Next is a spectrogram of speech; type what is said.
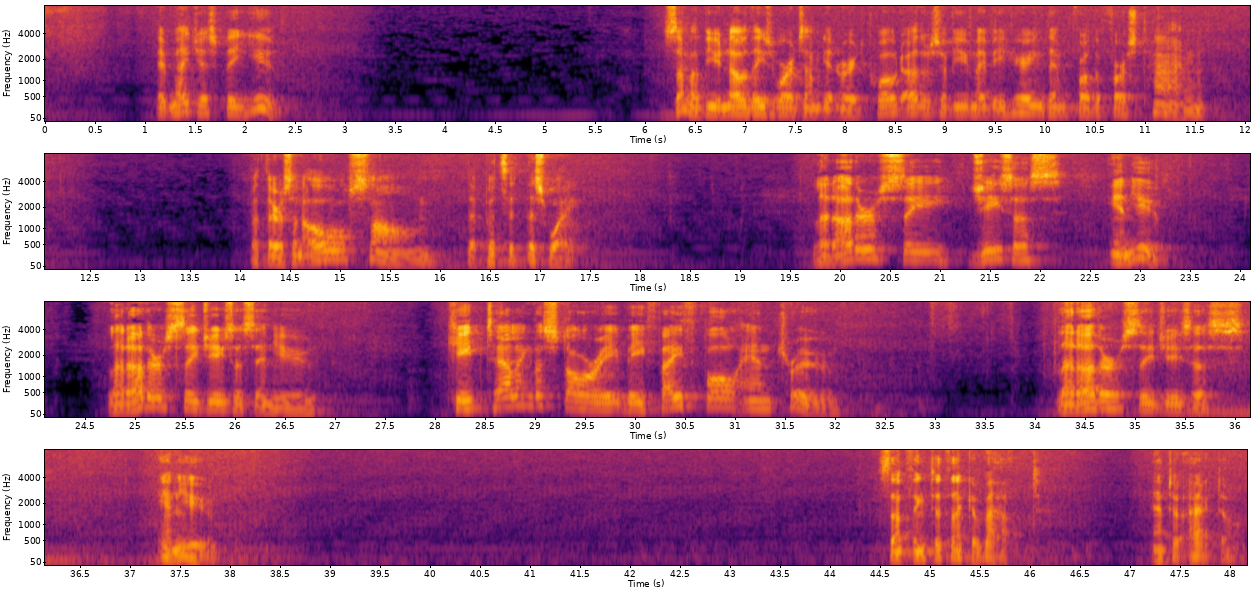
It may just be you. Some of you know these words I'm getting ready to quote, others of you may be hearing them for the first time. But there's an old song that puts it this way Let others see Jesus in you. Let others see Jesus in you. Keep telling the story, be faithful and true. Let others see Jesus in you. Something to think about and to act on.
